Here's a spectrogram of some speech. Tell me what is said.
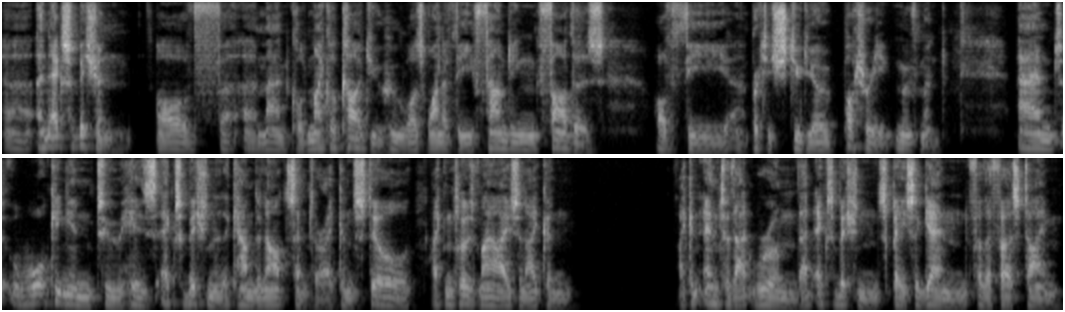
uh, an exhibition of uh, a man called Michael Cardew, who was one of the founding fathers of the uh, British studio pottery movement. And walking into his exhibition at the Camden Arts Centre, I can still I can close my eyes and I can I can enter that room, that exhibition space again for the first time.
